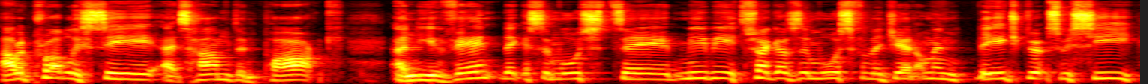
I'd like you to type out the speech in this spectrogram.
I would probably say it's Hampden Park. And the event that gets the most, uh, maybe triggers the most for the gentlemen, the age groups we see,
